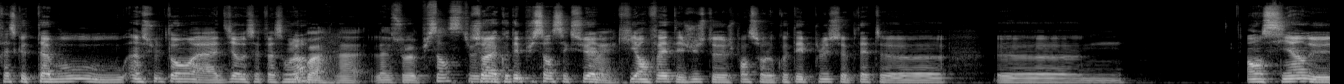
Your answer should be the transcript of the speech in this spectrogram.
presque tabou ou insultant à dire de cette façon-là. quoi la, la- Sur la puissance tu veux Sur dire le côté puissance sexuelle, Ouais. qui en fait est juste, euh, je pense, sur le côté plus euh, peut-être euh, euh, ancien de,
